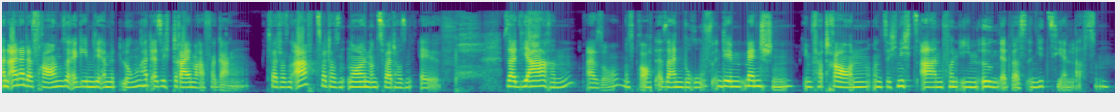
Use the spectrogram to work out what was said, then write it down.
An einer der Frauen, so ergeben die Ermittlungen, hat er sich dreimal vergangen. 2008, 2009 und 2011. Boah. Seit Jahren, also missbraucht er seinen Beruf, in dem Menschen ihm vertrauen und sich nichts ahnen von ihm irgendetwas injizieren lassen.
